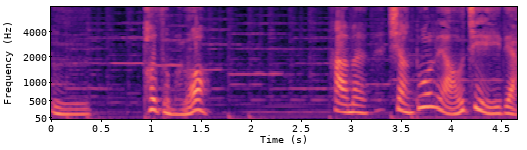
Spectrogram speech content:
呃，他怎么了？他们想多了解一点。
